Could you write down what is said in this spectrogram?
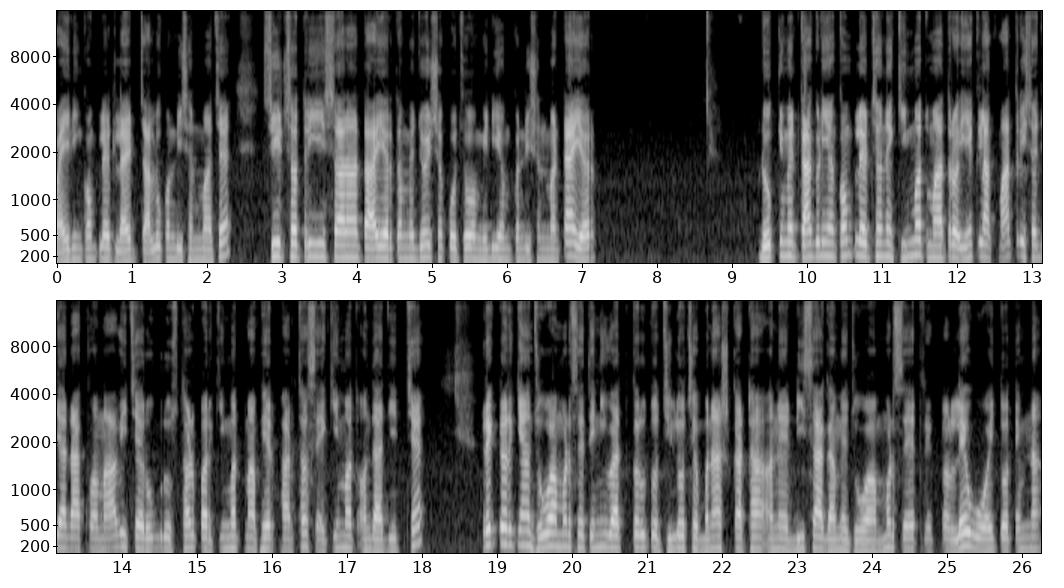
વાયરિંગ કમ્પ્લેટ લાઇટ ચાલુ કન્ડિશનમાં છે. સીટ છત્રી સારા ટાયર તમે જોઈ શકો છો. મીડિયમ કન્ડિશનમાં ટાયર ડોક્યુમેન્ટ કાગળિયા કમ્પ્લેટ છે અને કિંમત માત્ર એક લાખ પાંત્રીસ હજાર રાખવામાં આવી છે. રૂબરૂ સ્થળ પર કિંમતમાં ફેરફાર થશે. કિંમત અંદાજિત છે. ટ્રેક્ટર ક્યાં જોવા મળશે તેની વાત કરું તો જિલ્લો છે બનાસકાંઠા અને ડીસા ગામે જોવા મળશે. ટ્રેક્ટર લેવું હોય તો તેમના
